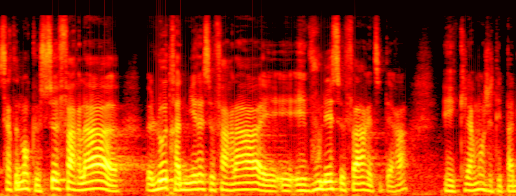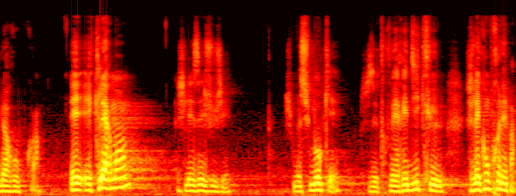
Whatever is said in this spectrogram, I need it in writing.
Certainement que ce phare-là, euh, l'autre admirait ce phare-là et, voulait ce phare, etc. Et clairement, j'étais pas de leur groupe, quoi. Et, clairement, je les ai jugés. Je me suis moqué. Je les ai trouvés ridicules. Je les comprenais pas.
